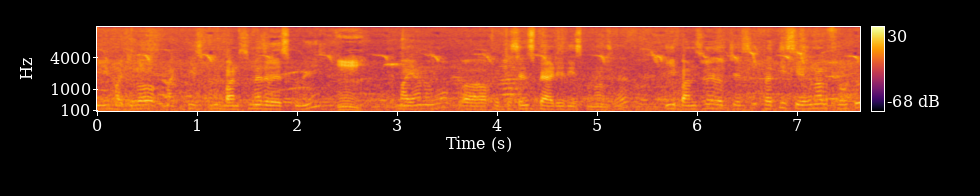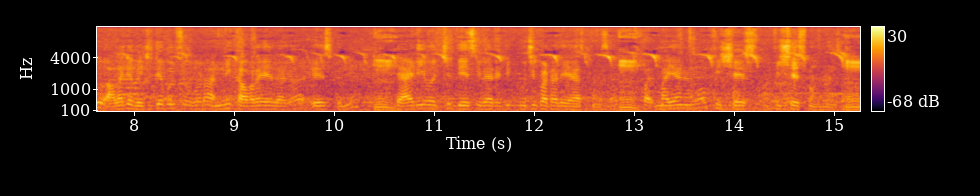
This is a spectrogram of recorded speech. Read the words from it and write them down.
ఈ మధ్యలో మట్టి తీసుకుని బన్స్ మీద వేసుకుని. మయానము ఫిఫ్టీ సెంట్స్ ప్యాడీ తీసుకున్నాం సార్. ఈ బన్స్ మీద వచ్చేసి ప్రతి సీజనల్ ఫ్రూట్ అలాగే వెజిటేబుల్స్ కూడా అన్ని కవర్ అయ్యేలాగా వేసుకుని. ప్యాడీ వచ్చి దేశీ వెరైటీ కూచిపటాలు వేస్తాం సార్. మయానేమో ఫిష్ ఫిష్ వేసుకుంటున్నాను సార్.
